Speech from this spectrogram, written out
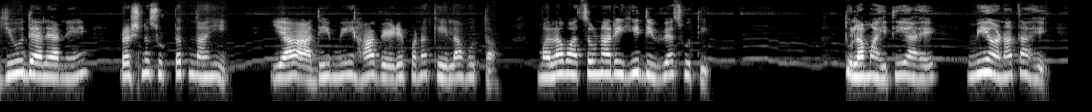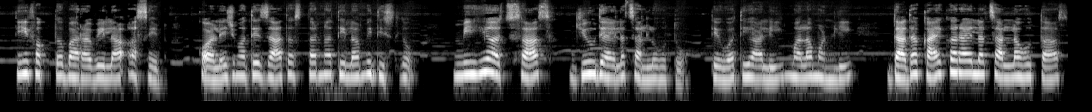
जीव द्याल्याने प्रश्न सुटत नाही. याआधी मी हा वेडेपणा केला होता. मला वाचवणारी ही दिव्याच होती. तुला माहिती आहे मी अनाथ आहे. ती फक्त बारावीला असेल कॉलेजमध्ये जात असताना तिला मी दिसलो. मीही असाच जीव द्यायला चाललो होतो. तेव्हा ती आली मला म्हणली दादा काय करायला चालला होतास?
